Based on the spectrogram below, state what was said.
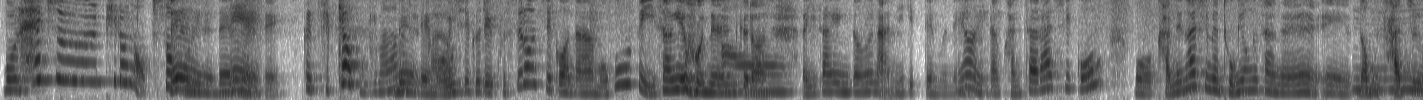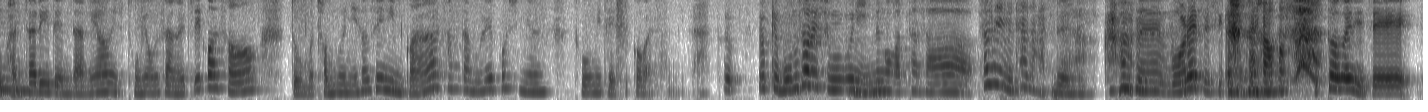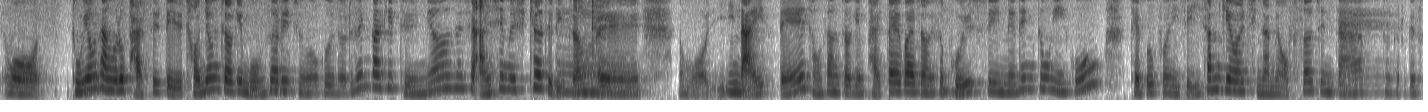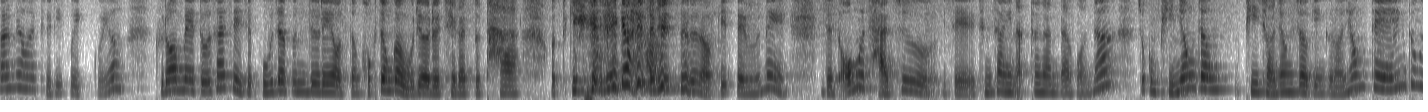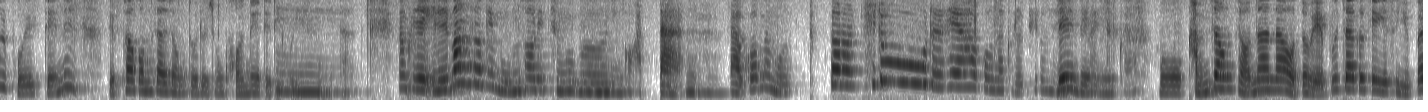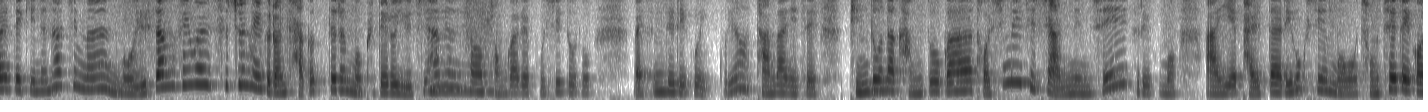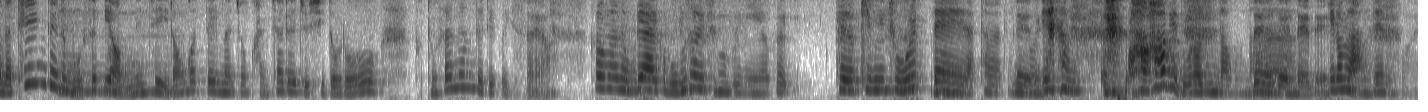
뭘 해줄 필요는 없어 보이는데 네, 네. 그 지켜보기만 하면 네, 네, 될까요? 뭐 의식을 잃고 쓰러지거나 뭐 호흡에 이상이 오는 어, 그런 이상 행동은 아니기 때문에요. 네네. 일단 관찰하시고 뭐 가능하시면 동영상을 예, 너무 음. 자주 관찰이 된다면 이제 동영상을 찍어서 또 뭐 전문의 선생님과 상담을 해보시면 도움이 되실 것 같습니다. 그 이렇게 몸서리 증후군이 음. 있는 것 같아서 선생님을 찾아갔어요. 네네. 그러면은 뭘 해주시겠나요? 보통은 이제 뭐 동영상으로 봤을 때 이제 전형적인 몸서리 증후군으로 생각이 들면 사실 안심을 시켜드리죠. 음. 예. 뭐이 나이 때 정상적인 발달 과정에서 음. 보일 수 있는 행동이고 대부분 이제 2, 3개월 지나면 없어진다. 네. 보통 그렇게 설명을 드리고 있고요. 그럼에도 사실 이제 보호자분들의 어떤 걱정과 우려를 제가 또 다 어떻게 해결해 드릴 수는 없기 때문에 이제 너무 자주 이제 증상이 나타난다거나 조금 비정적, 비전형적인 그런 형태의 행동을 보일 때는 뇌파 검사 정도를 좀 권해드리고 음. 있습니다. 그냥 그냥 일반적인 몸서리 증후군인 음. 것 같다라고 하면 뭐 특별한 치료를 해야 하거나 그럴 필요는 네네네. 있을까요? 뭐 감정 변화나 어떤 외부 자극에 의해서 유발되기는 하지만 뭐 일상생활 수준의 그런 자극들은 뭐 그대로 유지하면서 음. 경과를 보시도록 말씀드리고 있고요. 다만 이제 빈도나 강도가 더 심해지지 않는지 그리고 뭐 아이의 발달이 혹시 뭐 정체되거나 퇴행되는 음. 모습이 없는지 이런 것들만 좀 관찰해 주시도록 보통 설명드리고 있어요. 그러면 우리 아이가 몸서리 증후군이에요. 그럼 제가 기분이 좋을 때 음. 나타나잖아요. 네네. 얘랑 과하게 놀아준다거나 네네네네. 이러면 안 되는 거예요.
